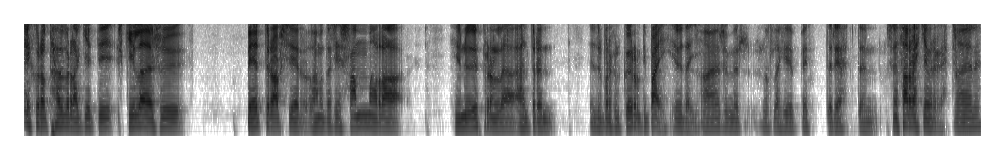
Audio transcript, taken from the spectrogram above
einhver á töfra geti skilað þessu betur af sér og þannig að það sé sannara hinnu upprænlega heldur en þetta er bara einhver gaur út í bæ, ég veit það ekki. Já, já, sem er náttúrulega ekki beint rétt en, sem þarf ekki að vera rétt sko. nei, nei.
